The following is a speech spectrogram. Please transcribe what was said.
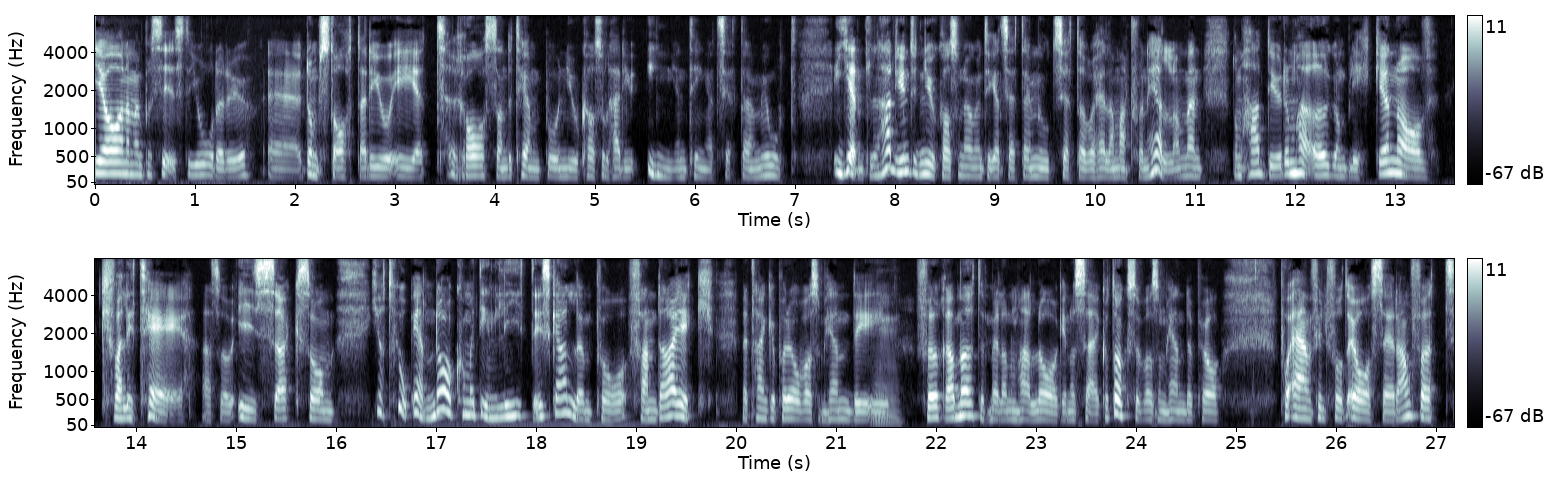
Ja, nej men precis, det gjorde det ju. Eh, de startade ju i ett rasande tempo och Newcastle hade ju ingenting att sätta emot. Egentligen hade ju inte Newcastle någonting att sätta emot sett över hela matchen heller, men de hade ju de här ögonblicken av kvalitet, alltså Isak som jag tror ändå har kommit in lite i skallen på van Dijk med tanke på då vad som hände i mm. förra mötet mellan de här lagen och säkert också vad som hände på, på Anfield för ett år sedan för att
